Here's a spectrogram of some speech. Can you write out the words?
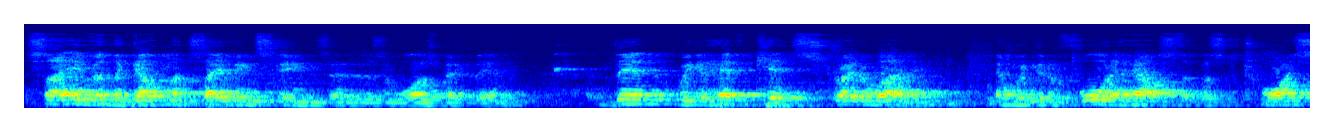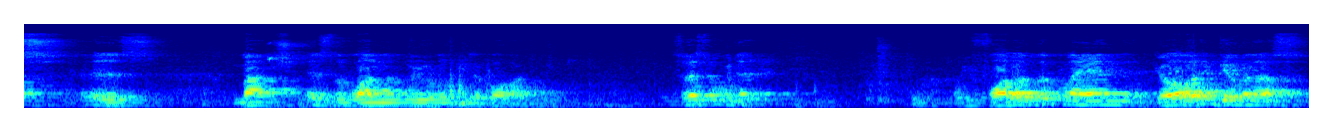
save in the government saving schemes as it was back then, then we could have kids straight away and we could afford a house that was twice as much as the one that we were looking to buy. So that's what we did. We followed the plan that God had given us.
